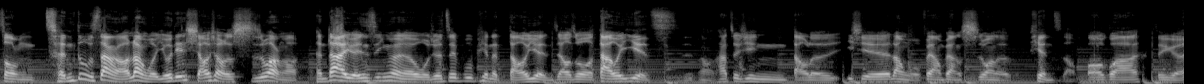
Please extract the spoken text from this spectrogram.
种程度上啊，让我有点。小小的失望哦，很大的原因是因为呢，我觉得这部片的导演叫做大卫叶茨哦，他最近导了一些让我非常非常失望的片子哦，包括这个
